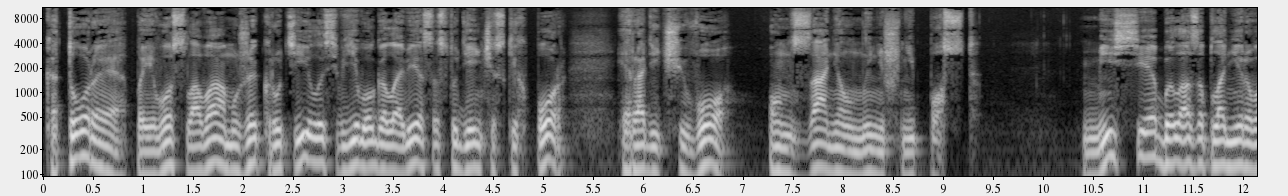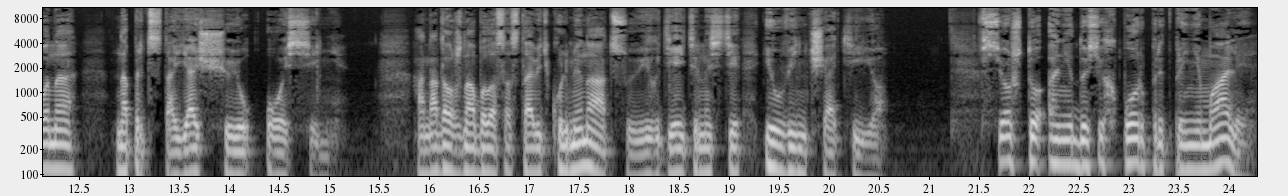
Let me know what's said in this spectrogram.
которая, по его словам, уже крутилась в его голове со студенческих пор и ради чего он занял нынешний пост. Миссия была запланирована на предстоящую осень. Она должна была составить кульминацию их деятельности и увенчать ее. Все, что они до сих пор предпринимали,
